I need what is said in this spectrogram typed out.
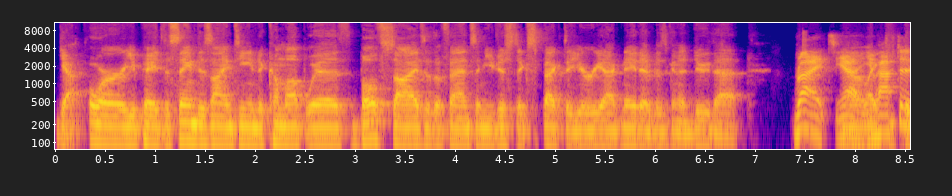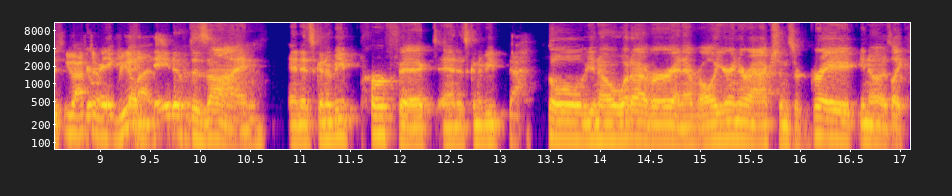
Yeah or you paid the same design team to come up with both sides of the fence and you just expect that your react native is going to do that. Right yeah you, know, like you have to you have to realize native design and it's going to be perfect and it's going to be so you know whatever and all your interactions are great you know it's like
